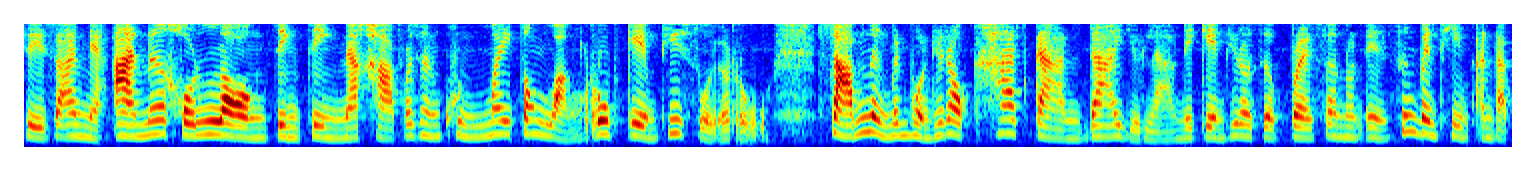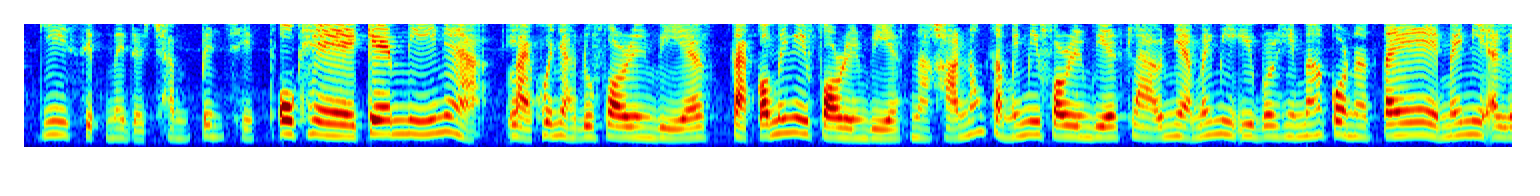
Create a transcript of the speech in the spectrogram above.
ซีซั่นเนี่ยอาร์เนอร์เขาลองจริง ๆ นะคะ เพราะฉะนั้นคุณไม่ต้องหวังรูปเกมที่สวยหรู3-1 เป็นผลที่เราคาดการได้อยู่แล้ว ในเกมที่เราเจอเบรซันนนเอนซึ่งเป็นทีมอันดับ 20 ในเดอะแชมเปี้ยนชิพโอเค เกมนี้เนี่ยหลายคนอยากดูฟอร์เรนเวียสแต่ก็ไม่มีฟอร์เรนเวียสนะคะ นอกจากไม่มีฟอร์เรนเวียสแล้วเนี่ยไม่มีอิบราฮิมาโกนาเต้ไม่มีอเล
